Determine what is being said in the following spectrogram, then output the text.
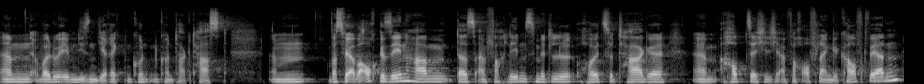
ähm, weil du eben diesen direkten Kundenkontakt hast. Ähm, was wir aber auch gesehen haben, dass einfach Lebensmittel heutzutage ähm, hauptsächlich einfach offline gekauft werden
